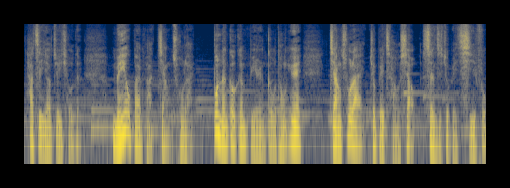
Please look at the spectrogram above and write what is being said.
他自己要追求的，没有办法讲出来，不能够跟别人沟通，因为讲出来就被嘲笑，甚至就被欺负。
